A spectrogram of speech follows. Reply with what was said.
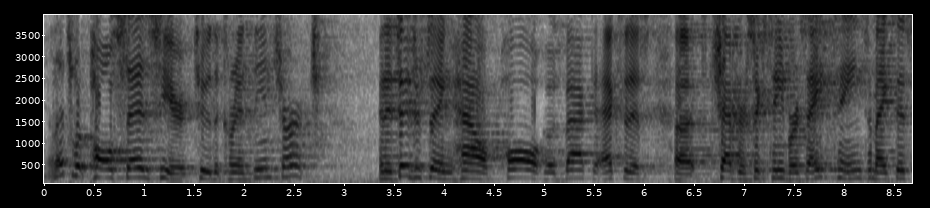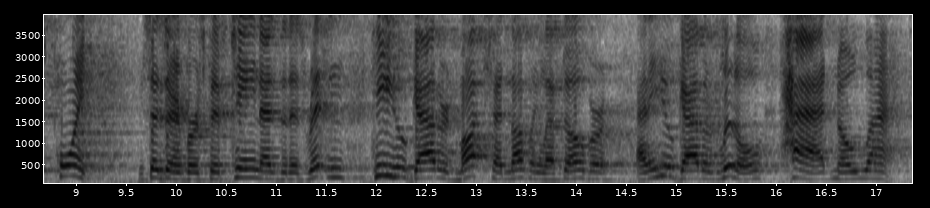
And that's what Paul says here to the Corinthian church. And it's interesting how Paul goes back to Exodus uh, chapter 16, verse 18, to make this point. He says there in verse 15, as it is written, He who gathered much had nothing left over, and he who gathered little had no lack.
